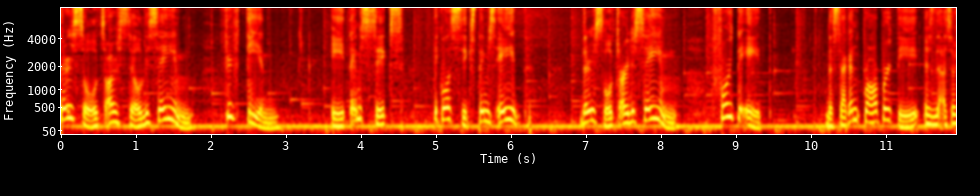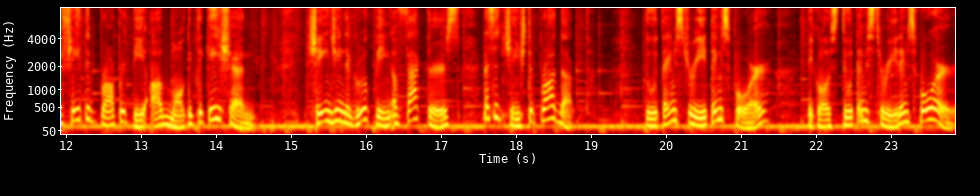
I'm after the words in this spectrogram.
The results are still the same, 15. 8 times 6 equals 6 times 8. The results are the same, 48. The second property is the associative property of multiplication. Changing the grouping of factors doesn't change the product. 2 times 3 times 4 equals 2 times 3 times 4.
